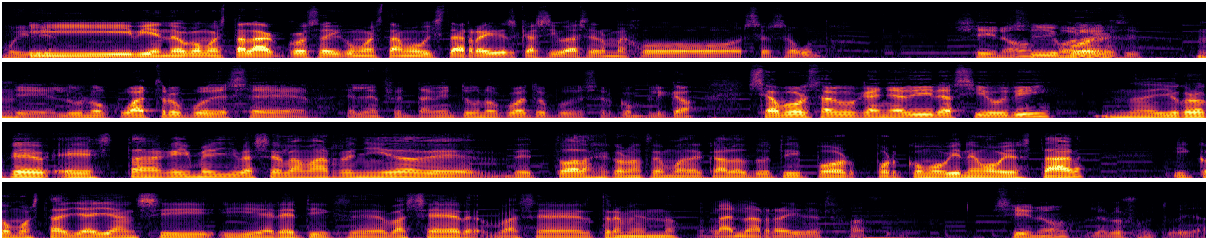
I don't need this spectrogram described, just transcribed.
muy bien. Y viendo cómo está la cosa y cómo está Movistar Raiders, casi va a ser mejor ser segundo. Sí, ¿no? Sí, Por puede ahí. que sí. Sí, el 1-4 puede ser, el enfrentamiento 1-4 puede ser complicado. Sabors, ¿algo que añadir a COD? No, yo creo que esta Gamer iba a ser la más reñida de, de todas las que conocemos de Call of Duty por, por cómo viene Movistar y cómo está Giants y, y Heretics. eh, va a ser va a ser tremendo. Gana Raiders fácil. Sí, ¿no? Yo lo suelto ya.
